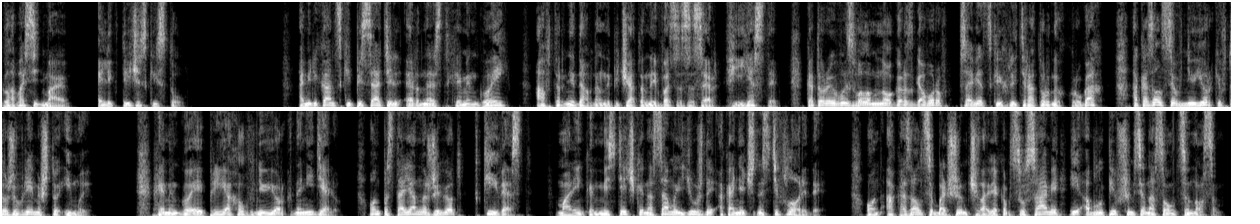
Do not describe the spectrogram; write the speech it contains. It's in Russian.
Глава 7. Электрический стул. Американский писатель Эрнест Хемингуэй, автор недавно напечатанной в СССР «Фиесты», которая вызвала много разговоров в советских литературных кругах, оказался в Нью-Йорке в то же время, что и мы. Хемингуэй приехал в Нью-Йорк на неделю. Он постоянно живет в Ки-Вест, маленьком местечке на самой южной оконечности Флориды. Он оказался большим человеком с усами и облупившимся на солнце носом.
